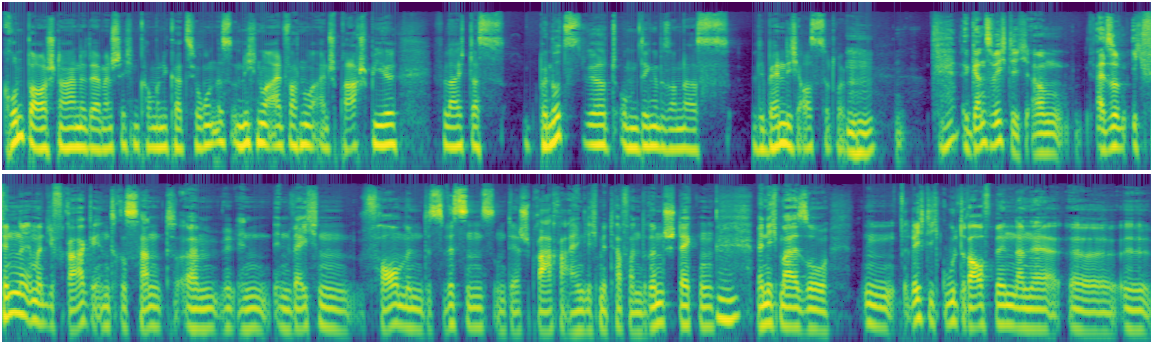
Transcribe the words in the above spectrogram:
Grundbausteine der menschlichen Kommunikation ist und nicht nur einfach nur ein Sprachspiel, vielleicht das benutzt wird, um Dinge besonders lebendig auszudrücken. Mhm. Mhm. Ganz wichtig. Ähm, also ich finde immer die Frage interessant, ähm, in, in welchen Formen des Wissens und der Sprache eigentlich Metaphern drinstecken. Mhm. Wenn ich mal so hm, richtig gut drauf bin, dann äh, äh,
